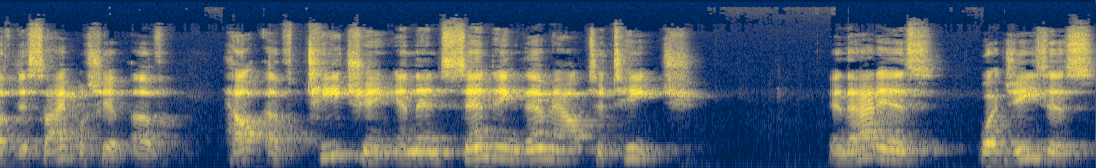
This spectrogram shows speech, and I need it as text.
of discipleship, of help, of teaching, and then sending them out to teach. And that is what Jesus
